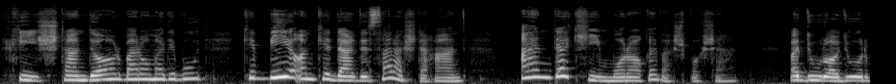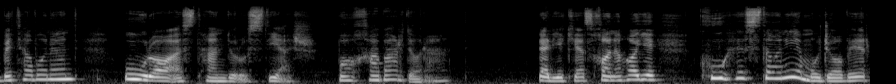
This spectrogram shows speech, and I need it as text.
خیشتندار برآمده بود که بی آنکه درد سرش دهند اندکی مراقبش باشند و دورا دور بتوانند او را از تندرستیش با خبر دارند. در یکی از خانه های کوهستانی مجاور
